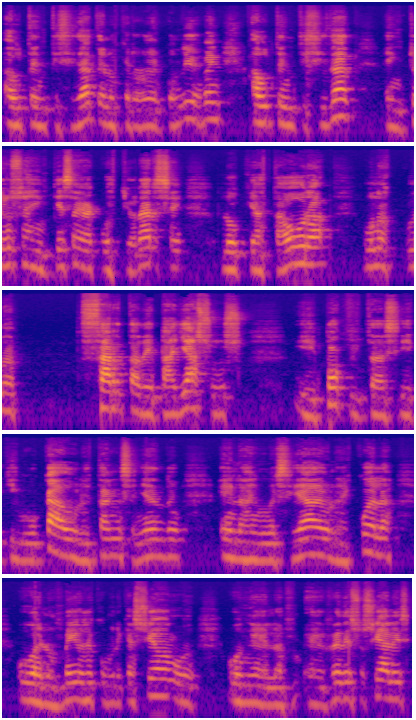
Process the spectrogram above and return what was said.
autenticidad de los que lo ven. Cuando ellos ven autenticidad, entonces empiezan a cuestionarse lo que hasta ahora una, una sarta de payasos hipócritas y equivocados le están enseñando en las universidades o en las escuelas o en los medios de comunicación o, en las redes sociales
